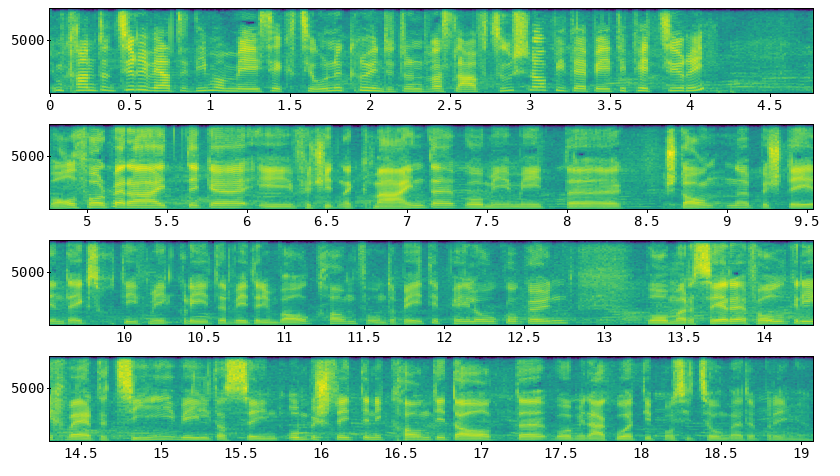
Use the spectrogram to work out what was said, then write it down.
Im Kanton Zürich werden immer mehr Sektionen gegründet. Und was läuft sonst noch bei der BDP Zürich? Wahlvorbereitungen in verschiedenen Gemeinden, wo wir mit äh, gestandenen, bestehenden Exekutivmitgliedern wieder im Wahlkampf unter BDP-Logo gehen, wo wir sehr erfolgreich werden sein, weil das sind unbestrittene Kandidaten, die wir auch gute Position werden bringen.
